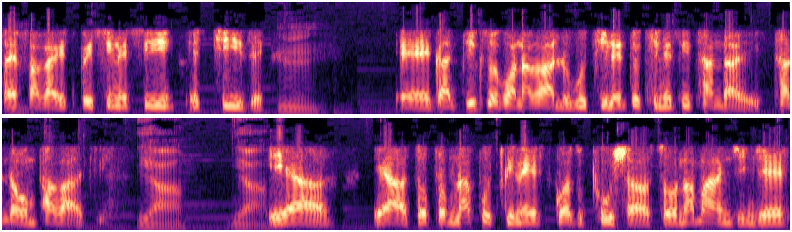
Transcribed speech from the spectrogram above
sayifaka espacini esi- esithize. Mm. Eh kanti kuzokubonakala ukuthi lento thina esiyithandayo ithanda umphakathi. Yeah yeah yeah yeah so from lapho ugcine sikwazi ukuphusha so namanje nje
